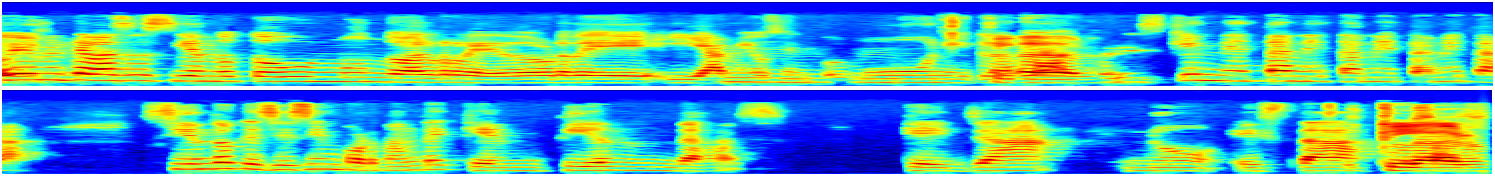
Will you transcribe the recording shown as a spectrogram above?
Obviamente vas haciendo todo un mundo alrededor de, y amigos en común y bla, bla, pero es que neta, neta, neta, neta, siento que sí es importante que entiendas que ya no está. Claro.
